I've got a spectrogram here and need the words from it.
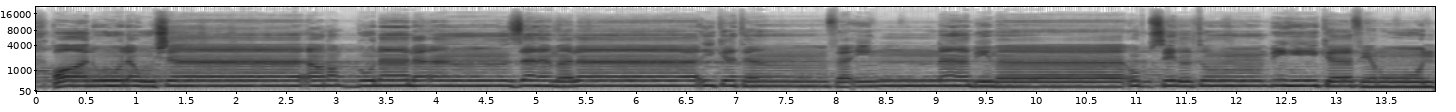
قالوا لو شاء ربنا لأنزل ملائكة فإنا بما أرسلتم به كافرون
